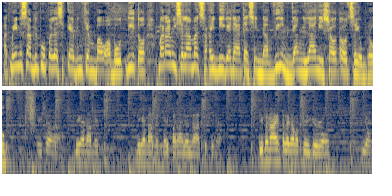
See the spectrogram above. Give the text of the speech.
at may nasabi po pala si Kevin Kiambao about dito. Maraming salamat sa kaibigan natin si Navin Ganglani. Shoutout sa iyo bro. Siya, hindi nga namin, hindi nga namin may panalo lahat kasi nga, hindi pa namin talaga ma-figure out yung,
